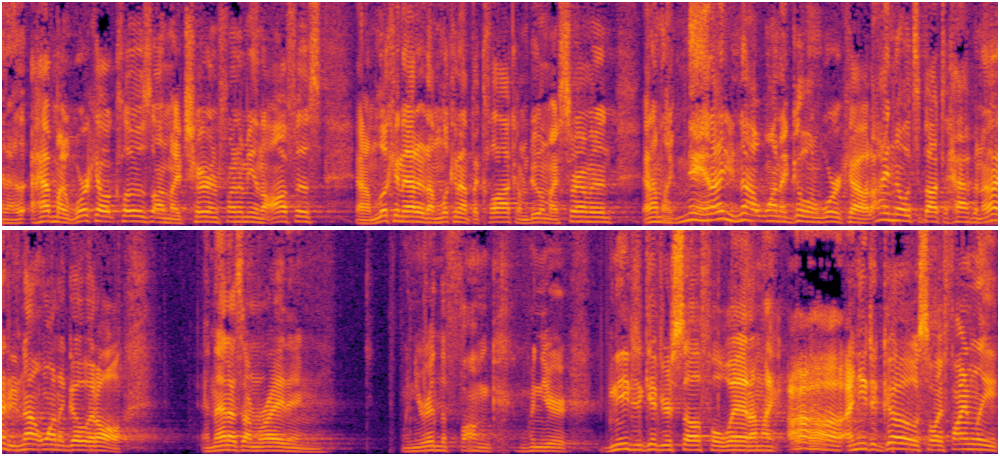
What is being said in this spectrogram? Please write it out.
And I have my workout clothes on my chair in front of me in the office, and I'm looking at it, I'm looking at the clock, I'm doing my sermon, and I'm like, man, I do not want to go and work out. I know it's about to happen, and I do not want to go at all. And then as I'm writing, when you're in the funk, when you need to give yourself a win, I'm like, ah, oh, I need to go. So I finally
